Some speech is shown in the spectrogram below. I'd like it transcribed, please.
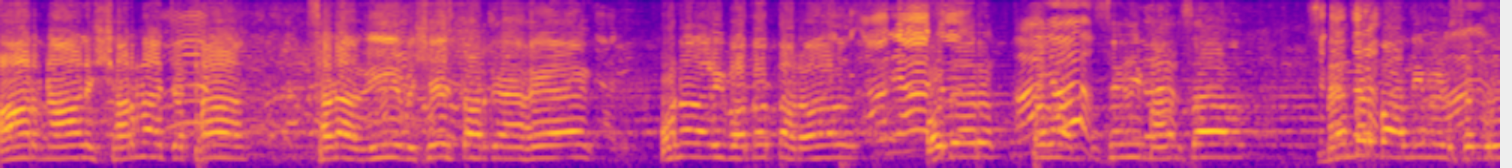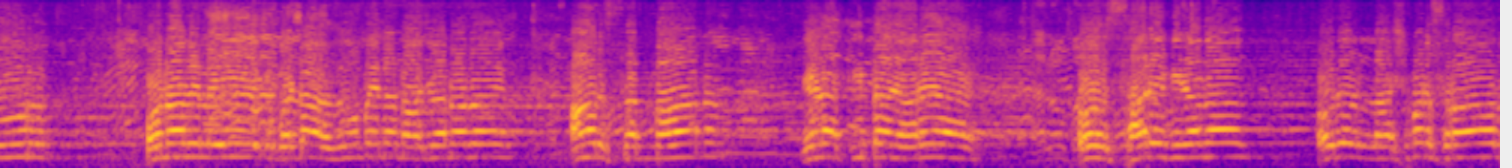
ਔਰ ਨਾਲ ਸ਼ਰਨਾ ਚੱਠਾ ਸਾਡਾ ਵੀਰ ਵਿਸ਼ੇਸ਼ ਤੌਰ ਤੇ ਆਇਆ ਹੋਇਆ ਹੈ। ਉਹਨਾਂ ਦਾ ਵੀ ਬਹੁਤ ਬਹੁਤ ਧੰਨਵਾਦ। ਉਧਰ ਭਗਵੰਤ ਸਿੰਘ ਮਾਨ ਸਾਹਿਬ ਮੈਂਬਰ ਪਾਰਲੀਮੈਂਟ ਸੰਗਰੂਰ ਉਹਨਾਂ ਦੇ ਲਈ ਇੱਕ ਵੱਡਾ ਹਜ਼ੂਮ ਇਹਨਾਂ ਨੌਜਵਾਨਾਂ ਦਾ ਔਰ ਸਨਮਾਨ ਜਿਹੜਾ ਕੀਤਾ ਜਾ ਰਿਹਾ ਹੈ ਉਹ ਸਾਰੇ ਵੀਰਾਂ ਦਾ। ਉਧਰ ਲక్ష్మణ ਸਰਾਬ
